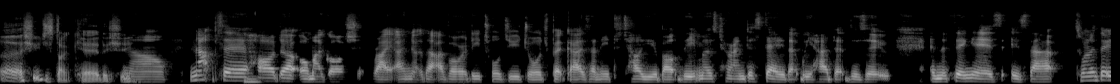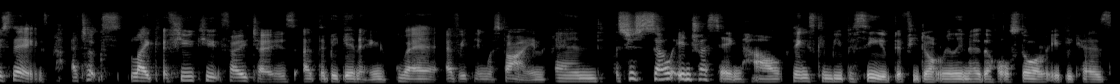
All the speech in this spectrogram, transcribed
Uh, she just don't care, does she? No, naps are Mm. harder. Oh my gosh! Right, I know that I've already told you, George, but guys, I need to tell you about the most horrendous day that we had at the zoo. And the thing is, is that it's one of those things. I took like a few cute photos at the beginning where everything was fine, and it's just so interesting how things can be perceived if you don't really know the whole story. Because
